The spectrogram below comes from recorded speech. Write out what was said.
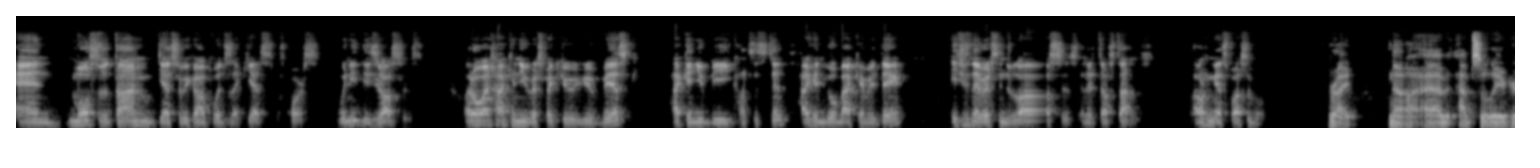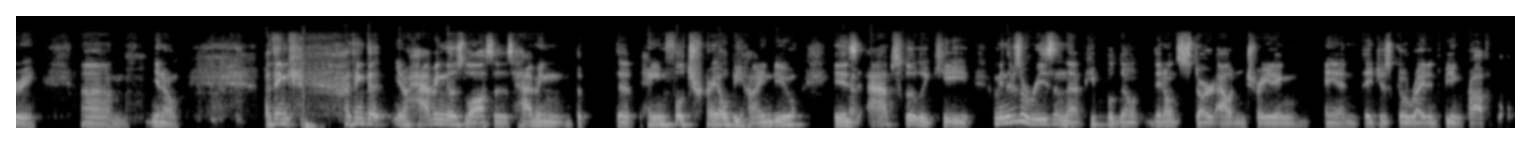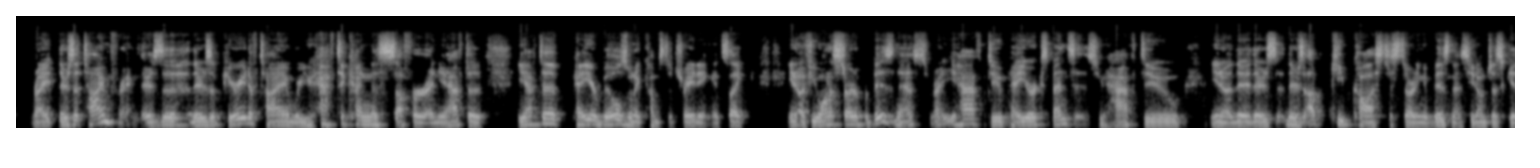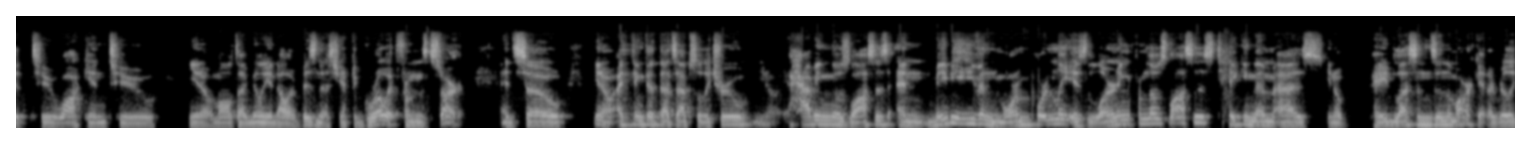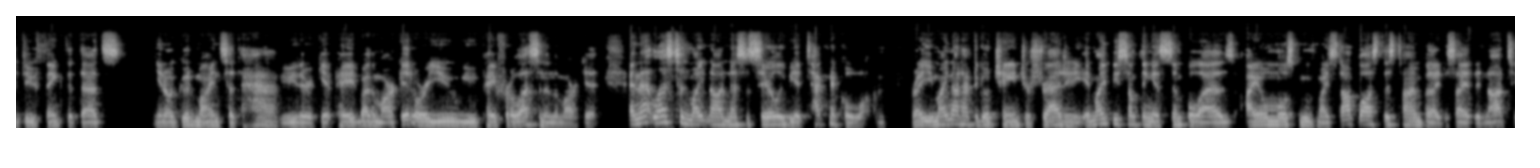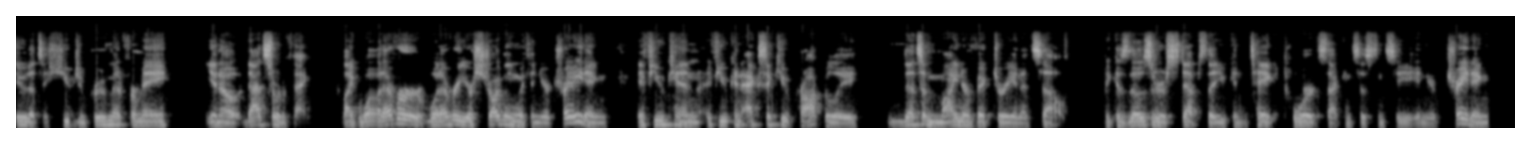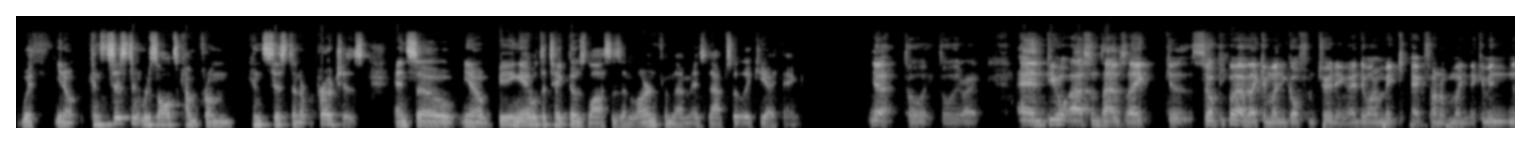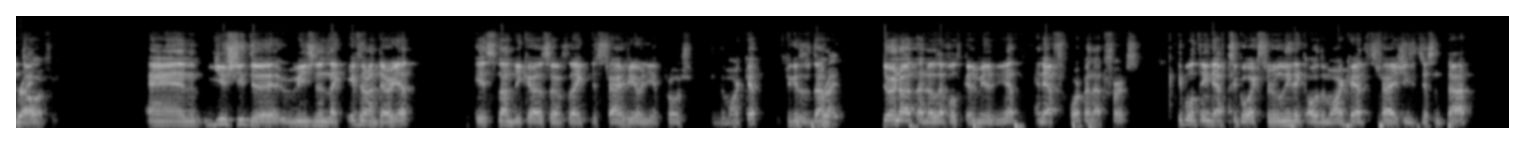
And most of the time, the answer we come up with is like, yes, of course, we need these losses. Otherwise, how can you respect your, your risk? How can you be consistent? How can you go back every day if you've never seen the losses and the tough times? I don't think that's possible. Right. No, I absolutely agree. Um, you know, I think I think that you know having those losses, having the the painful trail behind you is yeah. absolutely key. I mean, there's a reason that people don't they don't start out in trading and they just go right into being profitable, right? There's a time frame. There's a there's a period of time where you have to kind of suffer and you have to you have to pay your bills when it comes to trading. It's like, you know, if you want to start up a business, right? You have to pay your expenses. You have to, you know, there, there's there's upkeep costs to starting a business. You don't just get to walk into you know a multi-million dollar business you have to grow it from the start and so you know i think that that's absolutely true you know having those losses and maybe even more importantly is learning from those losses taking them as you know paid lessons in the market. I really do think that that's you know a good mindset to have. You either get paid by the market or you you pay for a lesson in the market. And that lesson might not necessarily be a technical one right? You might not have to go change your strategy. It might be something as simple as i almost moved my stop loss this time but i decided not to. That's a huge improvement for me you know that sort of thing. Like whatever whatever you're struggling with in your trading if you can if you can execute properly that's a minor victory in itself because those are steps that you can take towards that consistency in your trading with you know consistent results come from consistent approaches and so you know being able to take those losses and learn from them is absolutely key i think yeah totally totally right and people ask sometimes like so people have like a money goal from trading right they want to make x amount of money like a million right. dollars and usually the reason, like if they're not there yet, it's not because of like the strategy or the approach to the market. It's because of them. Right. They're not at the level to get a million yet, and they have to work on that first. People think they have to go externally, like oh the market, the strategy is just and that,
